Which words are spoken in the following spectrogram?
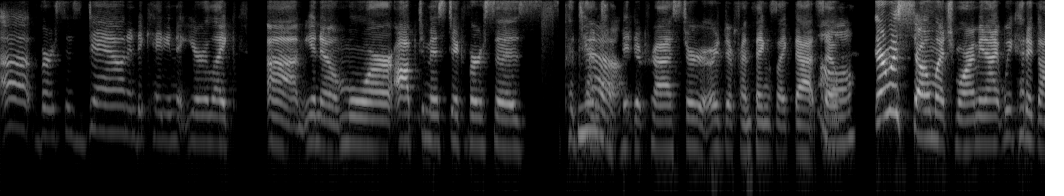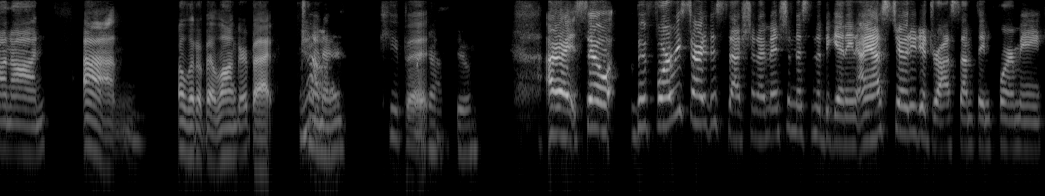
up versus down, indicating that you're like um, you know, more optimistic versus potentially yeah. depressed or, or, different things like that. So Aww. there was so much more. I mean, I, we could have gone on um, a little bit longer, but trying yeah. to keep it. All right. So before we started this session, I mentioned this in the beginning. I asked Jody to draw something for me.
